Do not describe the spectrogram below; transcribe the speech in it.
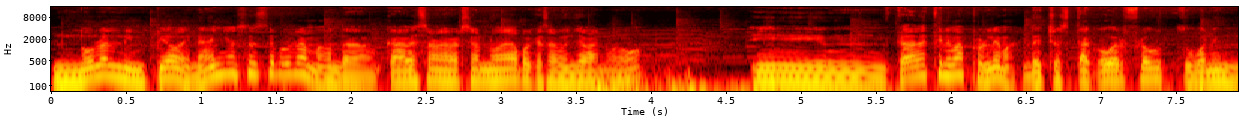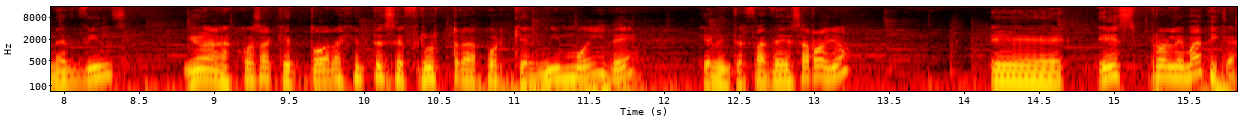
no lo han limpiado en años ese programa. Onda, cada vez sale una versión nueva porque sale un Java nuevo. Y mm, cada vez tiene más problemas. De hecho, Stack Overflow, tú pones NetBeans. Y una de las cosas que toda la gente se frustra porque el mismo IDE, que es la interfaz de desarrollo, eh, es problemática.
